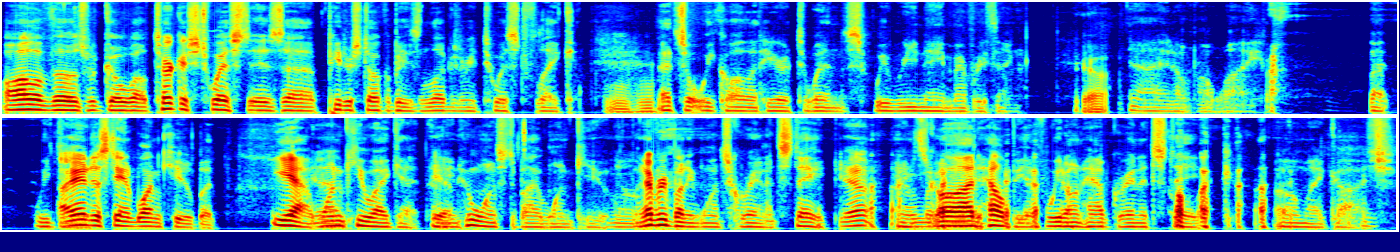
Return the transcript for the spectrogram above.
All of those would go well. Turkish Twist is uh, Peter Stokkebye's luxury twist flake. hmm That's what we call it here at Twins. We rename everything. Yeah. I don't know why, but we. Do. I understand one Q, but Yeah, Yeah. one Q I get. I Yeah. mean, who wants to buy one Q? No. But everybody wants Granite State. yeah, God help you if we don't have Granite Oh State. my God. Oh my gosh,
